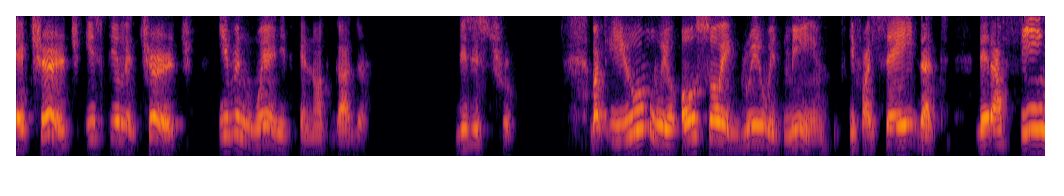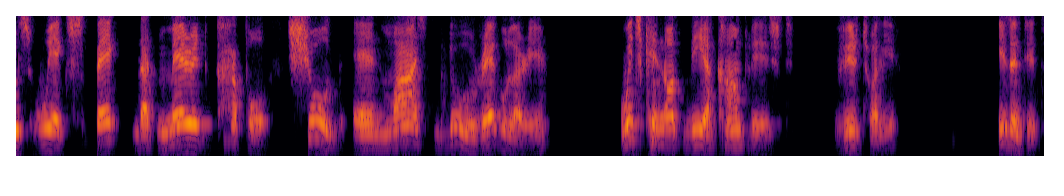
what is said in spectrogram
a church is still a church even when it cannot gather. This is true. But you will also agree with me if I say that there are things we expect that married couple should and must do regularly, which cannot be accomplished virtually. Isn't it?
